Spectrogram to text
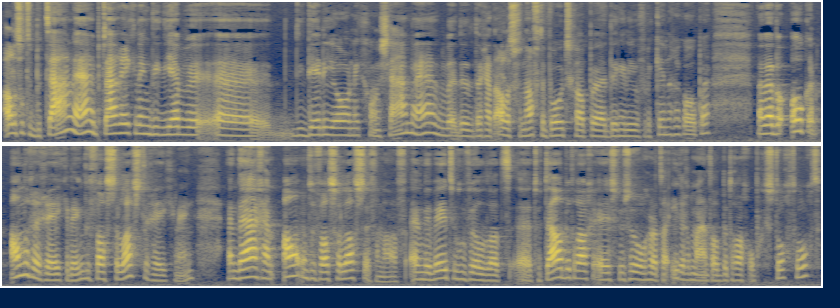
alles wat te betalen. Hè. De betaalrekening die, die hebben we, uh, die delen Jo en ik gewoon samen. Hè. Daar gaat alles vanaf, de boodschappen, dingen die we voor de kinderen kopen. Maar we hebben ook een andere rekening, de vaste lastenrekening. En daar gaan al onze vaste lasten vanaf. En we weten hoeveel dat uh, totaalbedrag is. We zorgen dat er iedere maand dat bedrag op gestort wordt.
